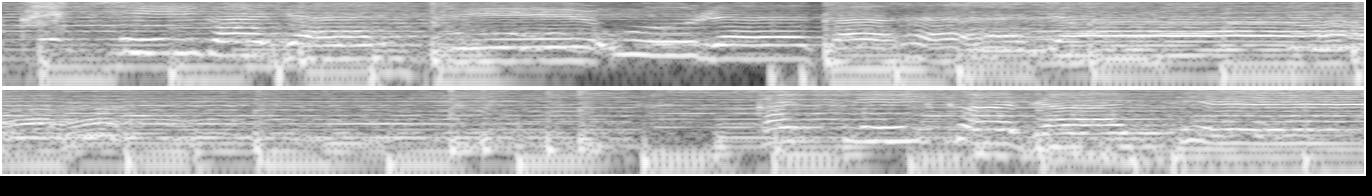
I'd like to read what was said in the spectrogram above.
같이 가자 세월아 가자. 같이 가자 세월아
